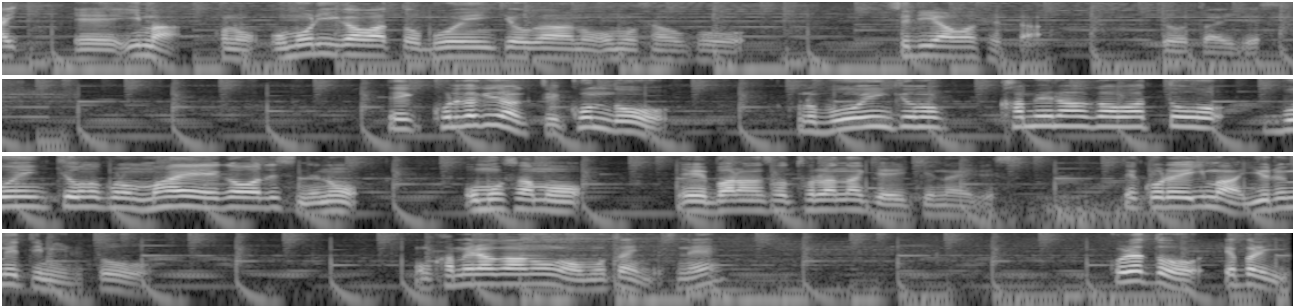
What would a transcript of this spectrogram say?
はい、えー、今この重り側と望遠鏡側の重さをこうすり合わせた状態です。でこれだけじゃなくて今度この望遠鏡のカメラ側と望遠鏡のこの前側ですねの重さも、えー、バランスを取らなきゃいけないです。でこれ今緩めてみるとカメラ側の方が重たいんですね。これだとやっぱり、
